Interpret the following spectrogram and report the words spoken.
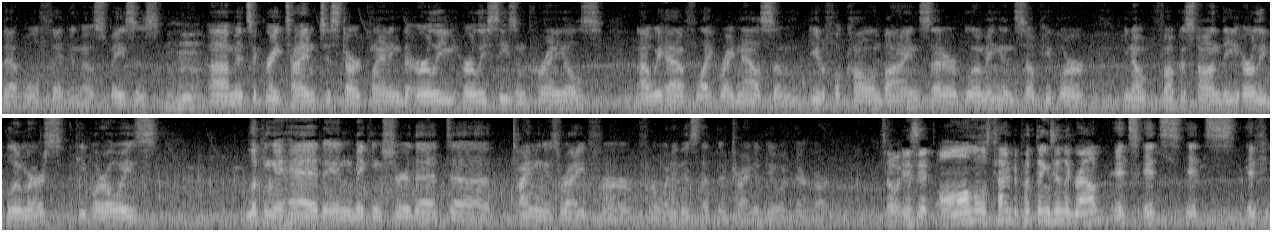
that will fit in those spaces. Mm-hmm. Um, it's a great time to start planting the early early season perennials. Uh, we have like right now some beautiful columbines that are blooming, and so people are you know focused on the early bloomers. People are always looking ahead and making sure that uh, timing is right for, for what it is that they're trying to do with their garden. So is it almost time to put things in the ground? It's it's it's if you,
